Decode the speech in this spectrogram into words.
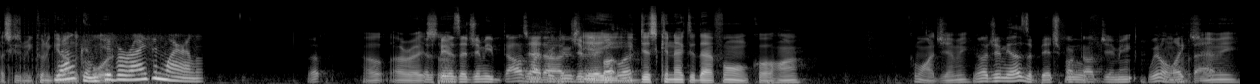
Excuse me, he couldn't get Welcome on the court. Welcome to Verizon Wireless. Oh, all right. it So appears that Jimmy That was my that, uh, producer. Jimmy yeah, you, Butler. you disconnected that phone call, huh? Come on, Jimmy. You know, Jimmy, that's a bitch Fuck move. up, Jimmy. We don't Come like on, that. Jimmy.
